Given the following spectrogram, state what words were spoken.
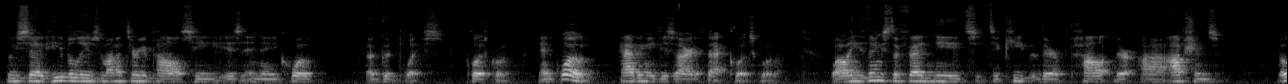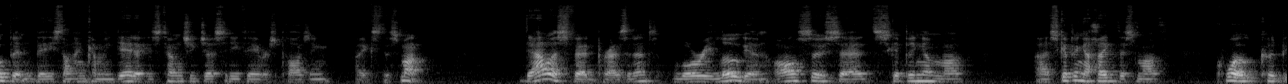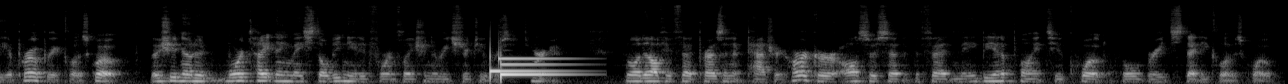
who said he believes monetary policy is in a quote, a good place, close quote end quote, having a desired effect, close quote. While he thinks the Fed needs to keep their, pol- their uh, options open based on incoming data, his tone suggested he favors pausing hikes this month. Dallas Fed President Lori Logan also said skipping a month, uh, skipping a hike this month, quote, could be appropriate, close quote. Though she noted more tightening may still be needed for inflation to reach their 2% target. Philadelphia Fed President Patrick Harker also said that the Fed may be at a point to, quote, hold rates steady, close quote.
